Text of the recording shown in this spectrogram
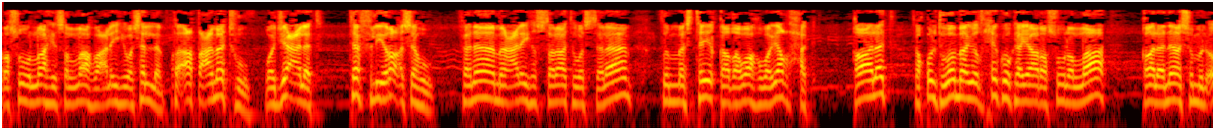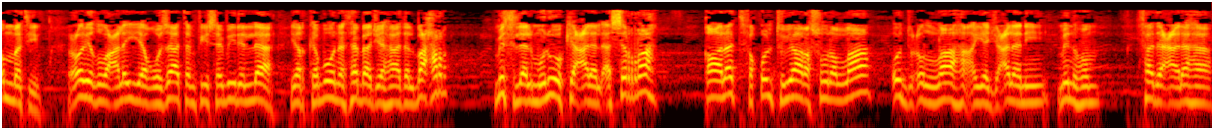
رسول الله صلى الله عليه وسلم فأطعمته وجعلت تفلي رأسه فنام عليه الصلاة والسلام ثم استيقظ وهو يضحك. قالت فقلت وما يضحكك يا رسول الله؟ قال ناس من أمتي عرضوا علي غزاة في سبيل الله يركبون ثبج هذا البحر مثل الملوك على الأسرة قالت فقلت يا رسول الله ادعو الله أن يجعلني منهم. فدعا لها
